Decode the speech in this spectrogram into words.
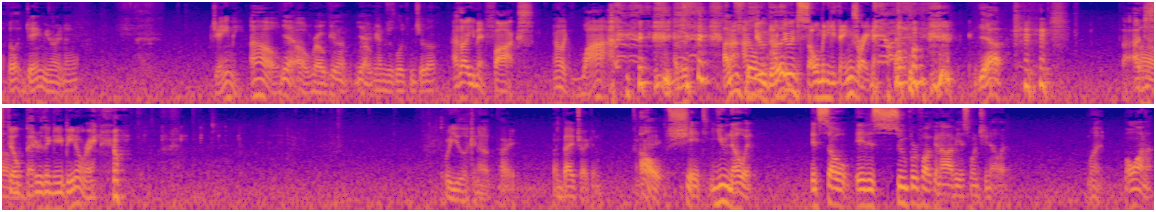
I feel like Jamie right now. Jamie. Oh, Yeah. Oh, Rogan. Yeah, Rogan. I'm just looking shit up. I thought you meant Foxx. I'm like, why? I'm just, I'm just feeling doing, good. I'm doing so many things right now. yeah. I just Um, feel better than Gambino right now. what are you looking up? All right. I'm backtracking. Oh shit! You know it. It's so. It is super fucking obvious once you know it. What? Moana.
